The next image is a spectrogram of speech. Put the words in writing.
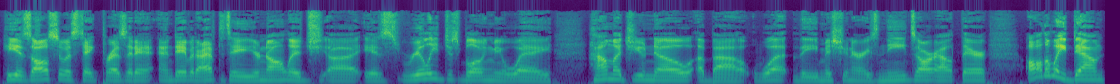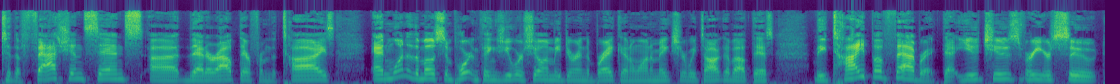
He is also a stake president. And David, I have to tell you, your knowledge uh, is really just blowing me away. How much you know about what the missionaries' needs are out there, all the way down to the fashion sense uh, that are out there from the ties. And one of the most important things you were showing me during the break, and I want to make sure we talk about this the type of fabric that you choose for your suit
